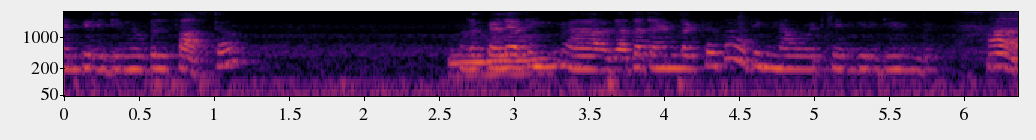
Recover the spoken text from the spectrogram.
can be redeemable faster. मतलब पहले आई Mm. थिंक ज़्यादा टाइम लगता था आई थिंक नाउ इट कैन बी रिडीम्ड Huh,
